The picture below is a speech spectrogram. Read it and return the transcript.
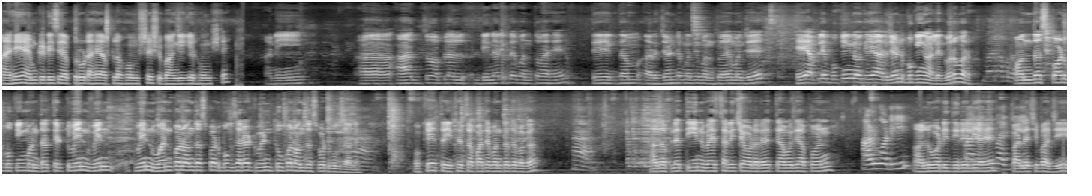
आहे M T D C approved आहे आपलं होमस्टे शुभांगी गिर होमस्टे आणि आ, आज जो आपला डिनर इकडे बनतो आहे ते एकदम अर्जंटमध्ये आहे म्हणजे हे आपले बुकिंग नव्हते हे अर्जंट बुकिंग आलेत बरोबर? ऑन द स्पॉट बुकिंग म्हणतात ते. ट्विन विन ट्विन वन पण ऑन द स्पॉट बुक झालं ट्विन टू पण ऑन द स्पॉट बुक झालं. ओके तर इथे चपात्या बनतात बघा. हा. आज आपल्या तीन व्हेज थालीची ऑर्डर आहे त्यामध्ये आपण आळूवडी आलूवडी दिलेली आहे पाल्याची भाजी.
